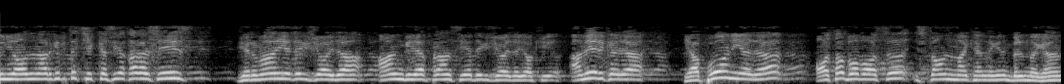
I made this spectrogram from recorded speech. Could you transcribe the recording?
dunyoni narigi bitta chekkasiga qarasangiz germaniyadagi joyda angliya fransiyadagi joyda yoki amerikada yaponiyada ota bobosi islom nima ekanligini bilmagan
